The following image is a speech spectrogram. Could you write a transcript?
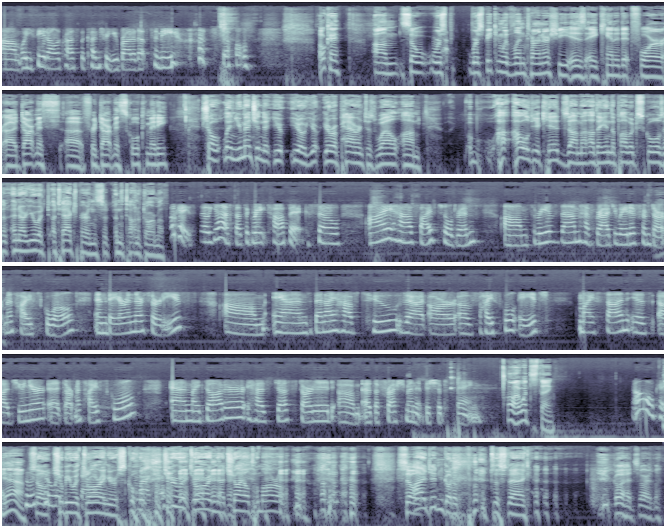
Um, well, you see it all across the country. You brought it up to me, so Okay. Um, so we're sp- we're speaking with Lynne Turner. She is a candidate for uh, Dartmouth uh, for Dartmouth School Committee. so Lynne, you mentioned that you you know you're, you're a parent as well. Um, how, how old are your kids? Um, are they in the public schools, and, and are you a, a taxpayer in the in the town of Dartmouth? Okay, so yes, that's a great topic. So I have five children. Um, three of them have graduated from Dartmouth High School, and they are in their 30s. Um, and then I have two that are of high school age. My son is a junior at Dartmouth High School, and my daughter has just started um, as a freshman at Bishop Stang. Oh, I went to Stang. Oh, okay. Yeah. Who's- So she'll be withdrawing her school. she'll be withdrawing that child tomorrow. So I didn't go to to Stang. go ahead. Sorry, Lynne.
